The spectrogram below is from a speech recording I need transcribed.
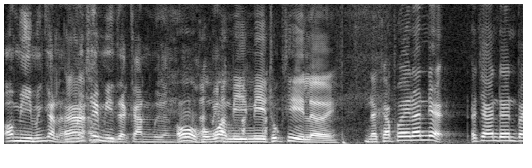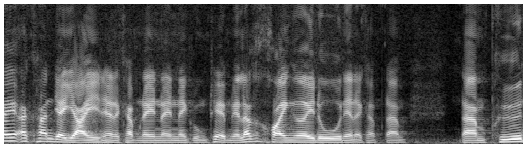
อ๋อมีเหมือนกันเหรออ่าไม่ใช่มีแต่การเมืองโอ้ผมว่ามีมีทุกที่เลยนะครับเพราะฉะนั้นเนี่ยอาจารย์เดินไปอาคารใหญ่ๆเนี่ยนะครับในในในกรุงเทพเนี่ยแล้วก็คอยเงยดูเนี่ยนะครับตามตามพื้น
